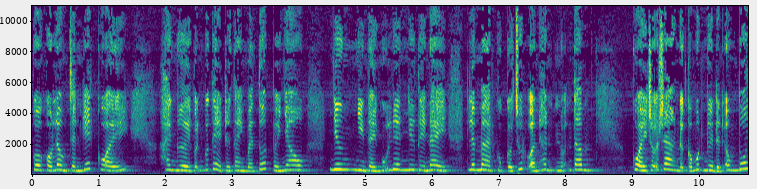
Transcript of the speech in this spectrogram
cô khó lòng chán ghét cô ấy. Hai người vẫn có thể trở thành bạn tốt với nhau, nhưng nhìn thấy Ngũ Liên như thế này, Lâm Mạt cũng có chút oán hận nỗi tâm. Cô ấy rõ ràng đã có một người đàn ông tốt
